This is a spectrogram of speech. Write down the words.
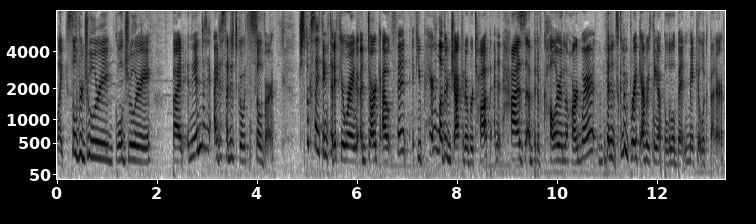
like silver jewelry, gold jewelry, but in the end, I decided to go with silver. Just because I think that if you're wearing a dark outfit, if you pair a leather jacket over top and it has a bit of color in the hardware, then it's gonna break everything up a little bit and make it look better.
